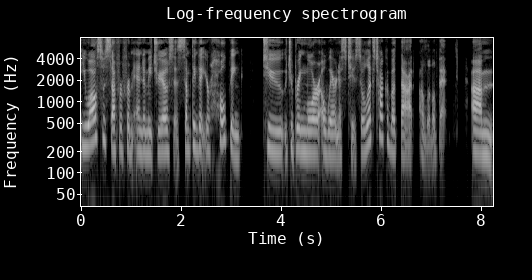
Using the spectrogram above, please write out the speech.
you also suffer from endometriosis, something that you're hoping to to bring more awareness to. So let's talk about that a little bit. Um,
